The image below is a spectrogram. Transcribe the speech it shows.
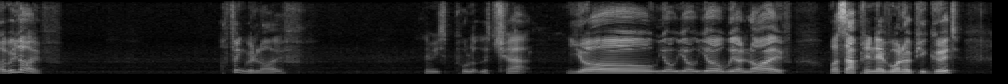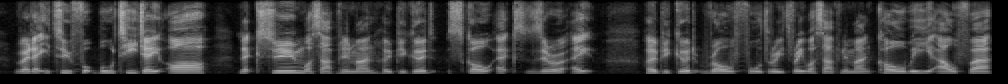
Are we live? I think we're live. Let me just pull up the chat. Yo, yo, yo, yo, we are live. What's happening, everyone? Hope you're good. Red 82 Football, TJR, Lexum, what's happening, man? Hope you're good. Skull X08, hope you're good. Roll 433, what's happening, man? Colby, Alpha,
